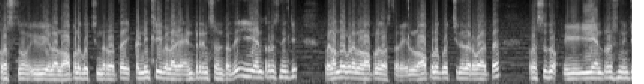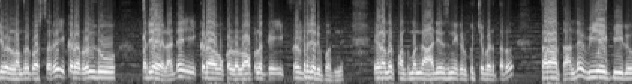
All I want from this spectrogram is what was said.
ప్రస్తుతం ఇవి ఇలా లోపలికి వచ్చిన తర్వాత ఇక్కడ నుంచి ఇలా ఎంట్రన్స్ ఉంటుంది. ఈ ఎంట్రన్స్ నుంచి వీళ్ళందరూ కూడా ఇలా లోపలికి వస్తారు. ఇలా లోపలికి వచ్చిన తర్వాత ప్రస్తుతం ఈ ఈ ఎంట్రన్స్ నుంచి వీళ్ళందరికీ వస్తారు. ఇక్కడ రెండు పర్యాయాలు. అంటే ఇక్కడ ఒకళ్ళ లోపలికి ఫిల్టర్ జరిగిపోతుంది. ఇక్కడ అందరూ కొంతమంది ఆడియన్స్ని ఇక్కడ కూర్చోబెడతారు. తర్వాత అంటే విఐపీలు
